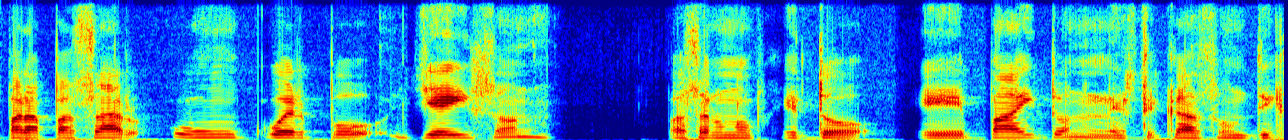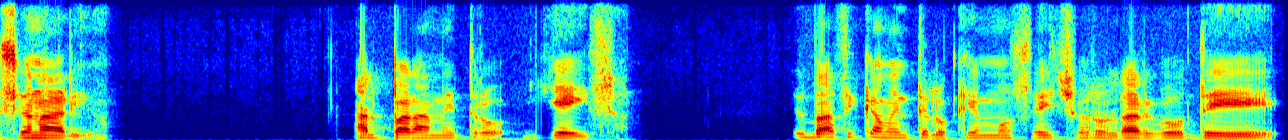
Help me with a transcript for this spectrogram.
Para pasar un cuerpo JSON pasar un objeto eh, Python, en este caso un diccionario, al parámetro JSON. Es básicamente lo que hemos hecho a lo largo de,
